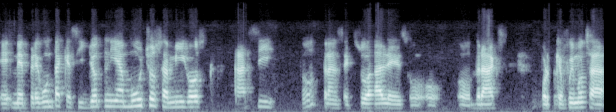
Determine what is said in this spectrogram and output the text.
eh, me pregunta que si yo tenía muchos amigos así, ¿no? Transexuales o, o- drags, porque fuimos a,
